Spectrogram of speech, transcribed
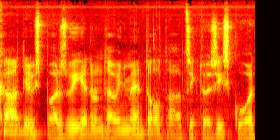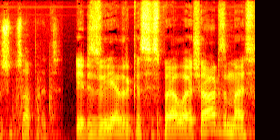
Kāda ir vispār zviedru un tā viņa mentalitāte, cik to es izkodis un sapratu? Ir zviedri, kas ir spēlējuši ārzemēs,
